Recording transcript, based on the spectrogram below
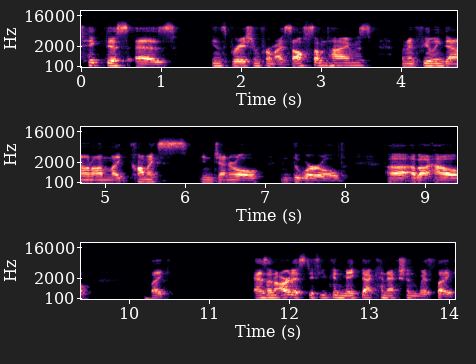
take this as inspiration for myself sometimes when I'm feeling down on like comics in general in the world uh, about how like as an artist if you can make that connection with like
